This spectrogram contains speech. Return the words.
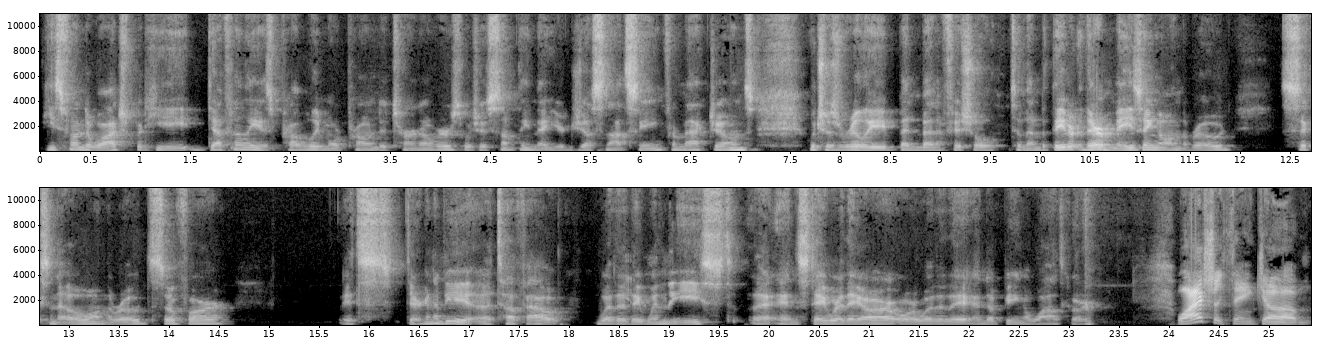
he's fun to watch, but he definitely is probably more prone to turnovers, which is something that you're just not seeing from Mac Jones, which has really been beneficial to them. But they they're amazing on the road, six and zero on the road so far. It's they're going to be a tough out whether they win the East uh, and stay where they are, or whether they end up being a wild card. Well, I actually think um,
